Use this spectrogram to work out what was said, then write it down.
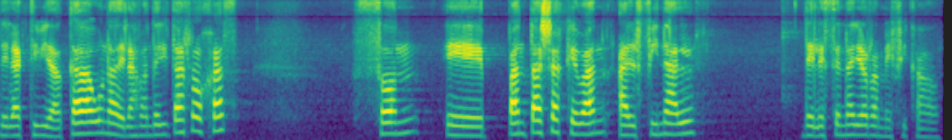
de la actividad. Cada una de las banderitas rojas son eh, pantallas que van al final del escenario ramificado.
